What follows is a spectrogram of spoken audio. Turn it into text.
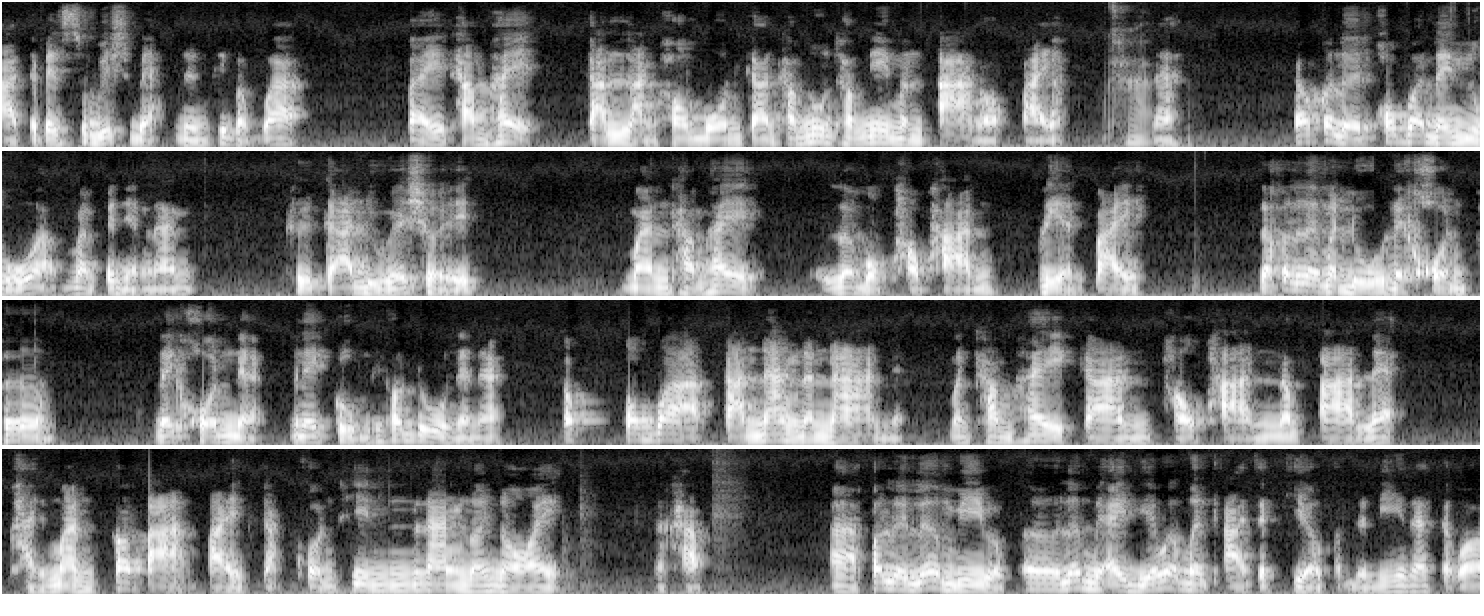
อาจจะเป็นสวิชแบบหนึ่งที่แบบว่า ไปทำให้การหลั่งฮอร์โมนการทำนู่นทำนี่มันต่างออกไปนะแล้วก็เลยพบว่าในหนูอะมันเป็นอย่างนั้น คือการอยู่เฉยๆมันทำให้ระบบเผาผลาญเปลี่ยนไป แล้วก็เลยมาดูในคนเพิ่ม ในคนเนี่ยในกลุ่มที่เขาดูเนี่ยนะ ก็พบว่าการนั่งนานๆเนี่ยมันทำให้การเผาผลาญน้ำตาลและไขมันก็ต่างไปจากคนที่นั่งน้อยๆนะครับอ่าก็เลยเริ่มมีแบบเออเริ่มมีไอเดียว่ามันอาจจะเกี่ยวกับเรื่องนี้นะแต่ว่า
